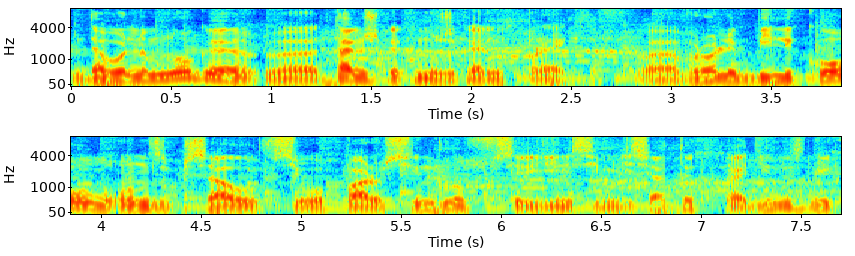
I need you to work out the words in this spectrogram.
довольно много, э, так же, как и музыкальных проектов. Э, в роли Билли Коул он записал всего пару синглов в середине 70-х. Один из них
